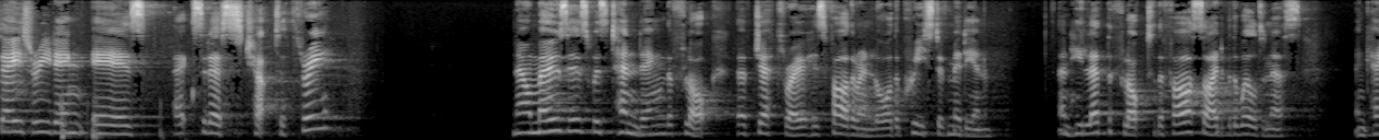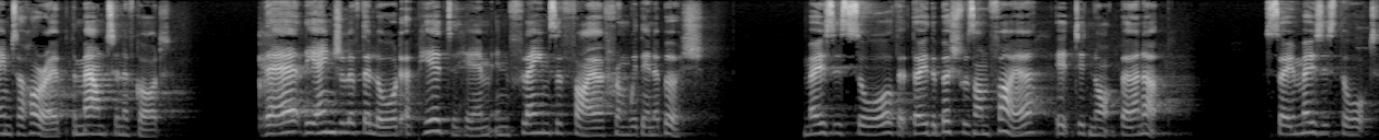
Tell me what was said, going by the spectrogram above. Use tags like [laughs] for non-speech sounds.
Today's reading is Exodus chapter 3. Now Moses was tending the flock of Jethro, his father in law, the priest of Midian, and he led the flock to the far side of the wilderness and came to Horeb, the mountain of God. There the angel of the Lord appeared to him in flames of fire from within a bush. Moses saw that though the bush was on fire, it did not burn up. So Moses thought,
